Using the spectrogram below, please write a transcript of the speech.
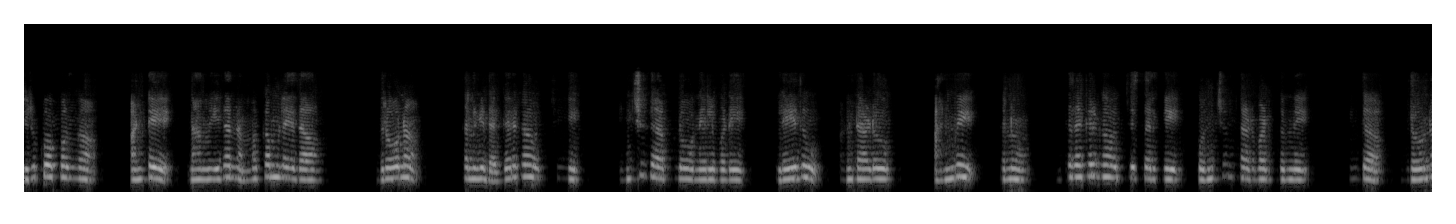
చిరుకోపంగా అంటే నా మీద నమ్మకం లేదా? ద్రోణ తనకి దగ్గరగా వచ్చి ఇంచు గ్యాప్‌లో నిలబడి లేదు అంటాడు. అన్వి తను ఇంత దగ్గరగా వచ్చేసరికి కొంచెం తడబడుతుంది. ఇంకా ద్రోణ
